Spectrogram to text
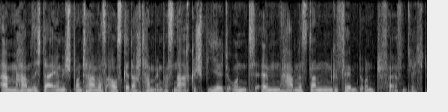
ähm, haben sich da irgendwie spontan was ausgedacht, haben irgendwas nachgespielt und ähm, haben das dann gefilmt und veröffentlicht.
